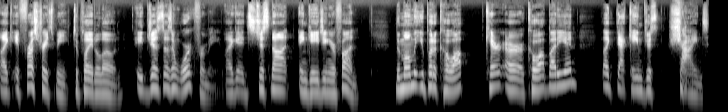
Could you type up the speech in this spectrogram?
Like it frustrates me to play it alone. It just doesn't work for me. Like it's just not engaging or fun. The moment you put a co-op char- or co-op buddy in, like that game just shines.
